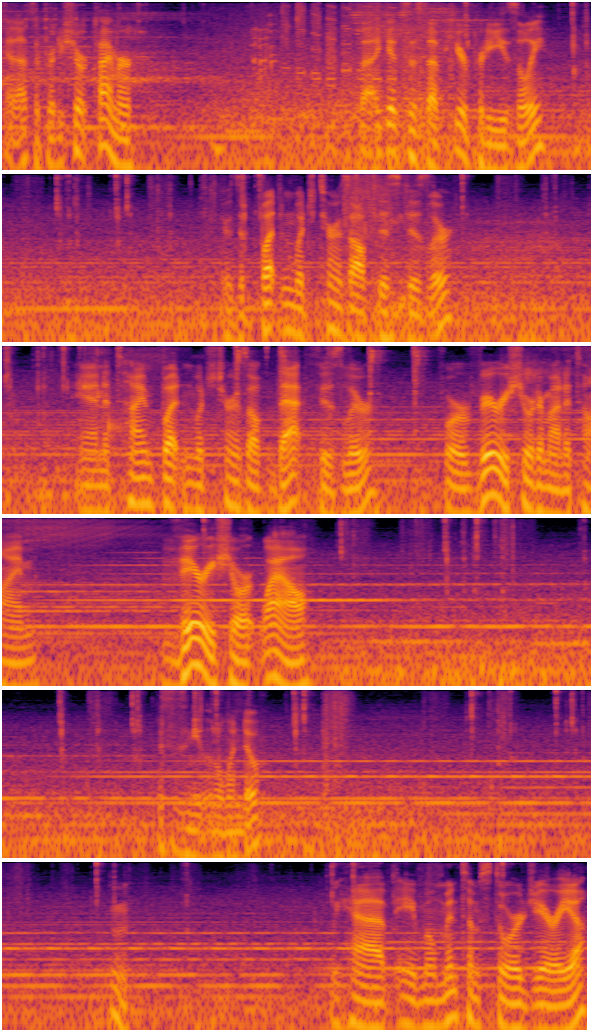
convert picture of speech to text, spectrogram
Yeah, that's a pretty short timer. That gets us up here pretty easily. There's a button which turns off this fizzler. And a timed button which turns off that fizzler. For a very short amount of time. Very short, wow. This is a neat little window. Hmm. We have a momentum storage area.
